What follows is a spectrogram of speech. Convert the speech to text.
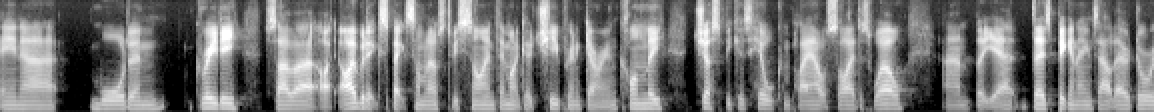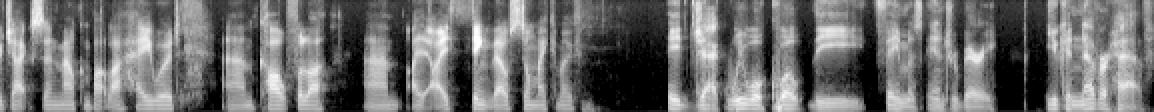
in uh, Warden Greedy. So uh, I, I, would expect someone else to be signed. They might go cheaper in a Gareon Conley just because Hill can play outside as well. Um, but yeah, there's bigger names out there: Dory Jackson, Malcolm Butler, Hayward, um, Kyle Fuller. Um, I, I think they'll still make a move. Hey Jack, we will quote the famous Andrew Berry you can never have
